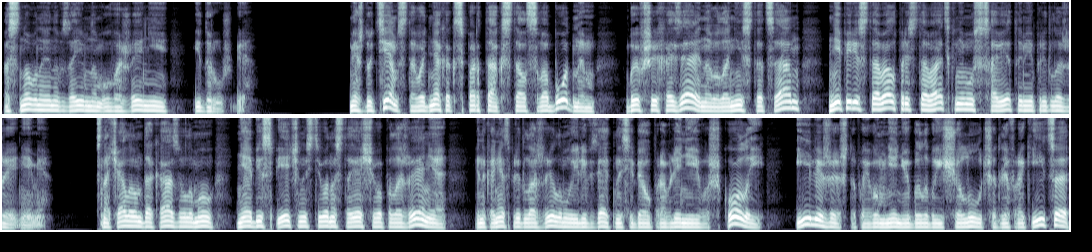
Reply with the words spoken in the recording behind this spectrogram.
основанная на взаимном уважении и дружбе. Между тем, с того дня, как Спартак стал свободным, бывший хозяин Авалонист Ациан — не переставал приставать к нему с советами и предложениями. Сначала он доказывал ему необеспеченность его настоящего положения и, наконец, предложил ему или взять на себя управление его школой, или же, что, по его мнению, было бы еще лучше для фракийца,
